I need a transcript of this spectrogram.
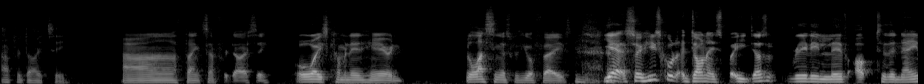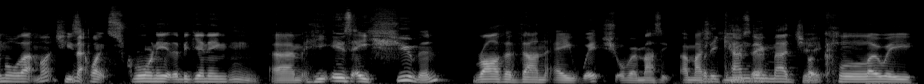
Aphrodite. Ah, thanks Aphrodite. Always coming in here and blessing us with your faves. yeah, so he's called Adonis, but he doesn't really live up to the name all that much. He's No. quite scrawny at the beginning. Mm. Um, he is a human rather than a witch or a magic a magic. But he can user. do magic. But Chloe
